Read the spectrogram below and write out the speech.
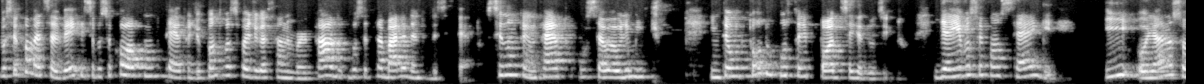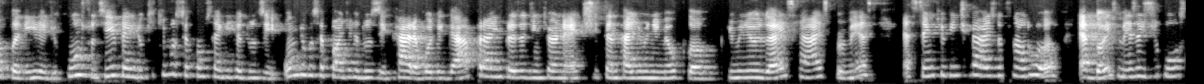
Você começa a ver que se você coloca um teto de quanto você pode gastar no mercado, você trabalha dentro desse teto. Se não tem um teto, o céu é o limite. Então, todo custo ele pode ser reduzido. E aí você consegue e olhar na sua planilha de custos e vendo o que, que você consegue reduzir. Onde você pode reduzir? Cara, vou ligar para a empresa de internet e tentar diminuir meu plano. Diminuir 10 reais por mês é 120 reais no final do ano. É dois meses de luz.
